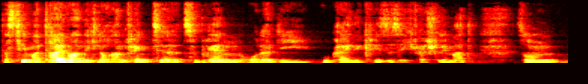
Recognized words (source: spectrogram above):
das Thema Taiwan nicht noch anfängt äh, zu brennen oder die Ukraine-Krise sich verschlimmert, sondern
